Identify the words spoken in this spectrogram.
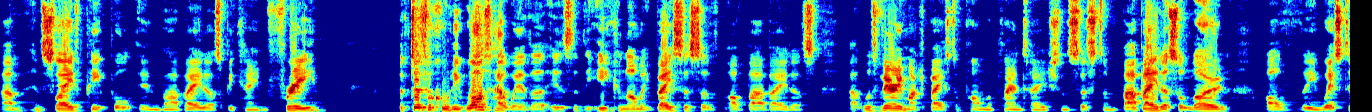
Um, enslaved people in Barbados became free. The difficulty was, however, is that the economic basis of, of Barbados uh, was very much based upon the plantation system. Barbados alone of the West,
